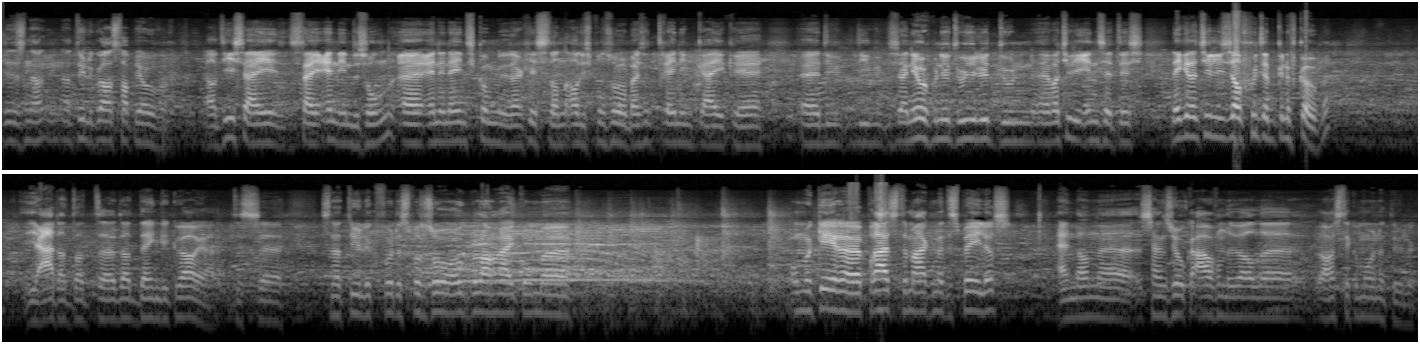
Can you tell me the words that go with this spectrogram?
dit is na natuurlijk wel een stapje over. Ja, want hier sta je, sta je en in de zon uh, en ineens komen er gisteren dan al die sponsoren bij zo'n training kijken. Uh, die, die zijn heel erg benieuwd hoe jullie het doen, uh, wat jullie inzet is. Denk je dat jullie zelf goed hebben kunnen verkopen? Ja, dat, dat, dat denk ik wel. Ja. Het, is, het is natuurlijk voor de sponsoren ook belangrijk om, om een keer praatje te maken met de spelers. En dan zijn zulke avonden wel, wel hartstikke mooi natuurlijk.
